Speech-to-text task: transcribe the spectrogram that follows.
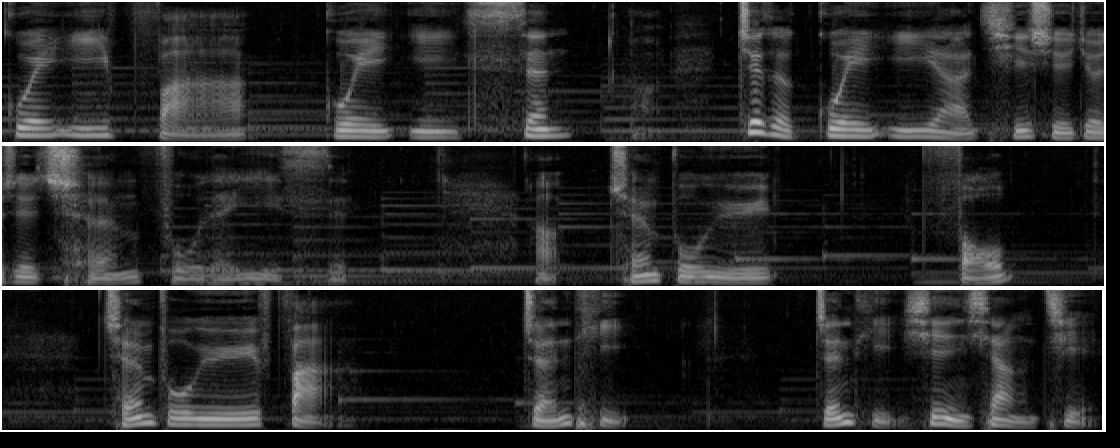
皈依法、皈依僧，这个皈依啊，其实就是臣服的意思。好，臣服于佛，臣服于法整体、整体现象界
